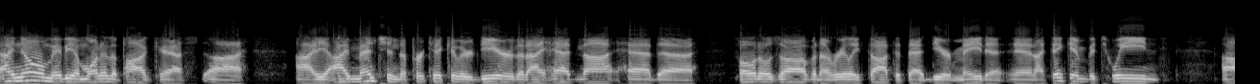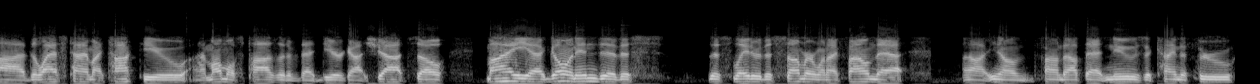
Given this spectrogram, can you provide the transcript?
I know maybe on one of the podcasts, uh, I, I mentioned a particular deer that I had not had uh, photos of, and I really thought that that deer made it. And I think in between uh, the last time I talked to you, I'm almost positive that deer got shot. So my uh, going into this this later this summer when I found that, uh, you know, found out that news, it kind of threw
